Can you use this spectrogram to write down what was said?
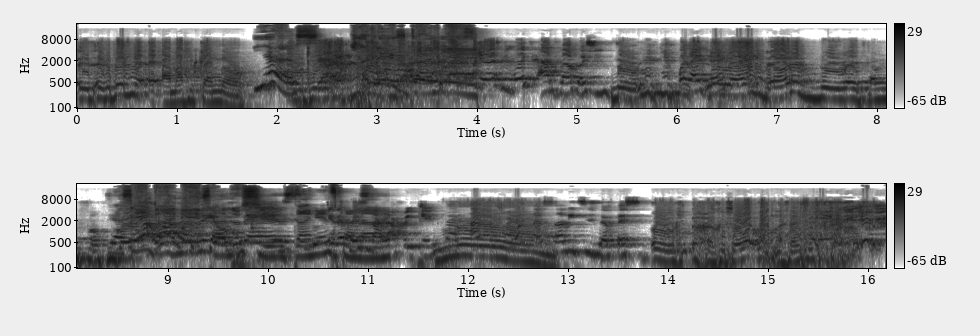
is, the person an African? No. Yes. Okay. She's Ghanaian. Seriously, going to ask that question. No, But I don't- I, want to, I know where it's coming from. Yeah, Because- say Ghanaians are not serious. Ghanaians. African? No. What nationality is the person? Oh, okay. so what, what I say?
